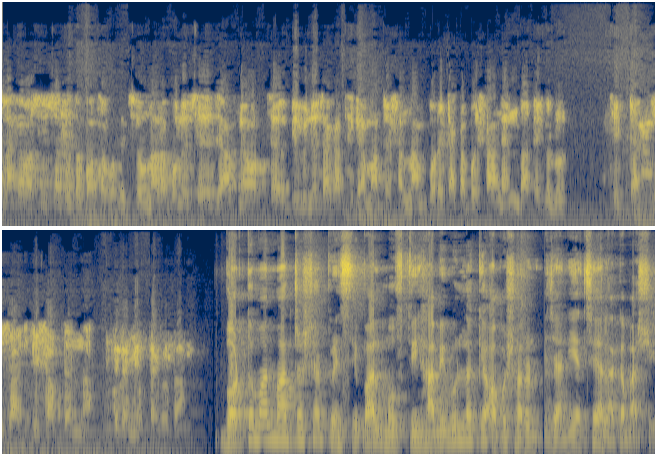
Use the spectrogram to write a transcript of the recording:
এলাকাবাসীর সাথে তো কথা বলেছি। ওনারা বলেছে যে আপনি অর্থে বিভিন্ন জায়গা থেকে মাদ্রাসার নাম করে টাকা পয়সা আনেন বাট এগুলো ঠিকঠাক হিসাব- হিসাব দেন না। এটা মিথ্যা কথা। বর্তমান মাদ্রাসার প্রিন্সিপাল মুফতি হাবিবুল্লাহকে অপসারণ জানিয়েছে এলাকাবাসী।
